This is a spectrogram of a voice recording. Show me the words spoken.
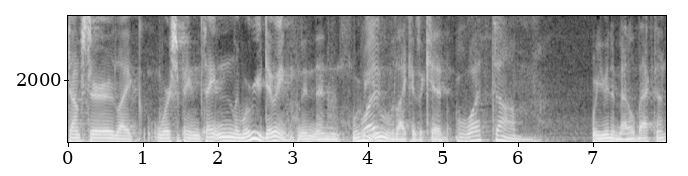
dumpster, like worshiping Satan. Like, what were you doing? And, and what were What? you like as a kid? What um Were you into metal back then?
